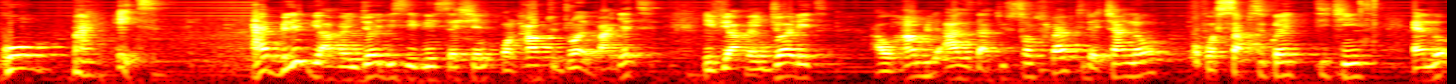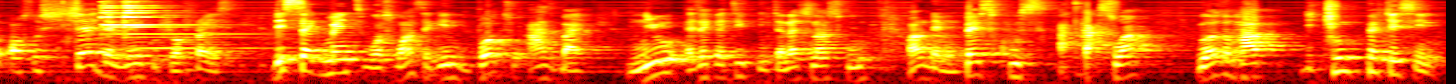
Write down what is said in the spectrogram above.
go by it i believe you have enjoyed this evening session on how to draw a budget if you have enjoyed it i will humbly ask that you subscribe to the channel for subsequent teachings and also share the link with your friends this segment was once again brought to us by new executive international school one of the best schools at Kasoa we also have the chum purchasing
